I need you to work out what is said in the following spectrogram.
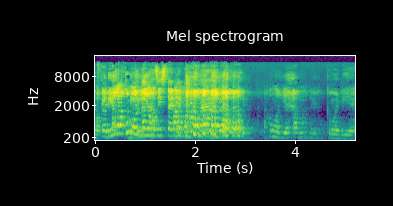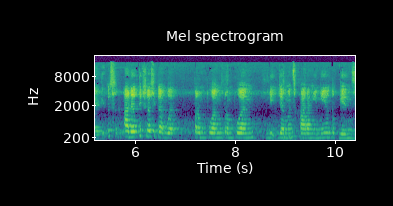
oke deal aku mau deal. Dia konsisten ya. Gitu. aku mau dia sama gitu. kemudian gitu terus ada tips gak sih kak buat perempuan-perempuan di zaman sekarang ini untuk Gen Z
